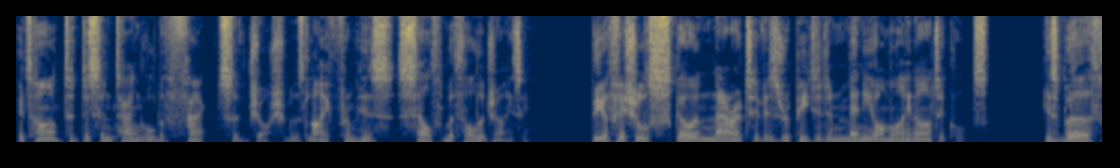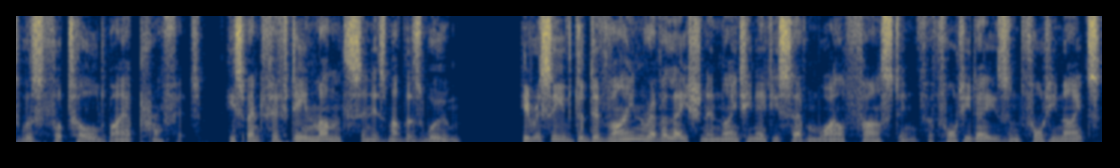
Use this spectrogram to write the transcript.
It's hard to disentangle the facts of Joshua's life from his self mythologizing. The official SCOAN narrative is repeated in many online articles. His birth was foretold by a prophet. He spent 15 months in his mother's womb. He received a divine revelation in 1987 while fasting for 40 days and 40 nights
